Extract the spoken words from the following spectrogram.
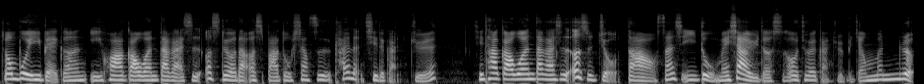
中部以北跟宜花高温大概是二十六到二十八度，像是开冷气的感觉。其他高温大概是二十九到三十一度，没下雨的时候就会感觉比较闷热。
